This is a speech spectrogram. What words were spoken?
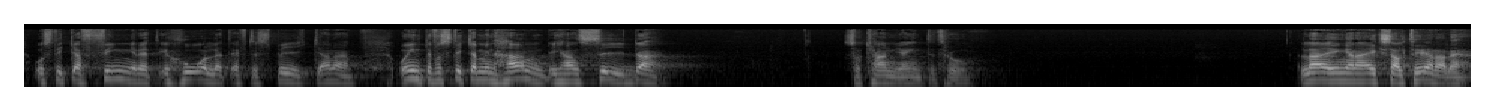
och sticka fingret i hålet efter spikarna och inte får sticka min hand i hans sida så kan jag inte tro. Lärjungarna exalterade.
